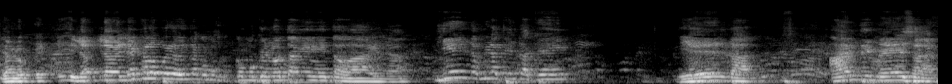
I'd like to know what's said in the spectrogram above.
Ya lo- eh, y la, la verdad es que los periodistas como, como que no están en esta vaina. Mierda, mira quién está aquí. Mierda. Andy Mesa.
